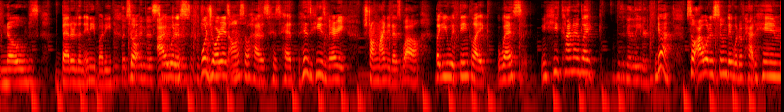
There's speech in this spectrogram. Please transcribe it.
knows better than anybody. But so I would have. Well, Jordan also has his head. His he's very strong minded as well. But you would think like Wes, he kind of like He's a good leader. Yeah. So I would assume they would have had him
